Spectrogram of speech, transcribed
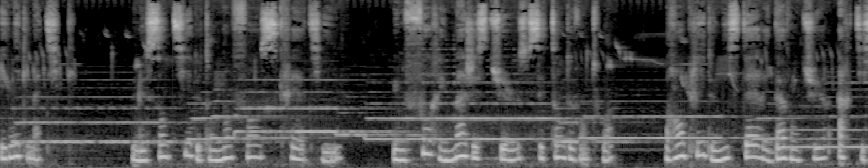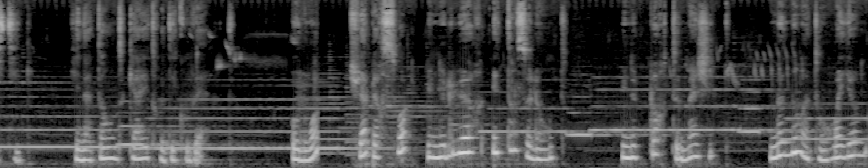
énigmatique, le sentier de ton enfance créative. Une forêt majestueuse s'étend devant toi, remplie de mystères et d'aventures artistiques qui n'attendent qu'à être découvertes. Au loin, tu aperçois une lueur étincelante, une porte magique menant à ton royaume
